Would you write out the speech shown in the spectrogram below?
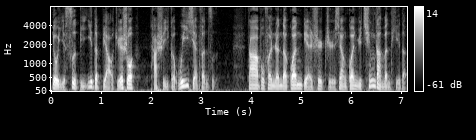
又以四比一的表决说他是一个危险分子。大部分人的观点是指向关于氢弹问题的，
